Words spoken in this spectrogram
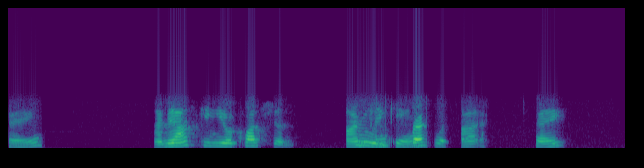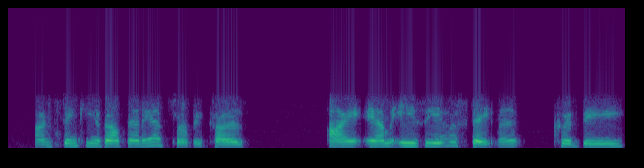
Okay. I'm asking you a question. I'm Truly, thinking. I, okay. I'm thinking about that answer because I am easy as a statement could be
